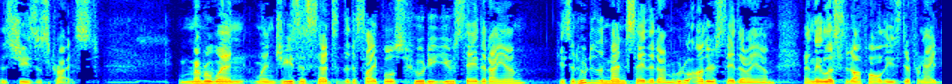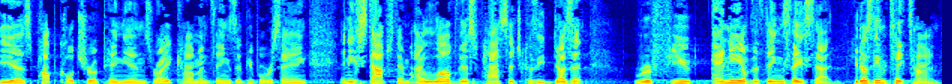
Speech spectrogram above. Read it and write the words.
It's Jesus Christ. Remember when, when Jesus said to the disciples, Who do you say that I am? He said, Who do the men say that I am? Who do others say that I am? And they listed off all these different ideas, pop culture opinions, right? Common things that people were saying. And he stops them. I love this passage because he doesn't refute any of the things they said. He doesn't even take time.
